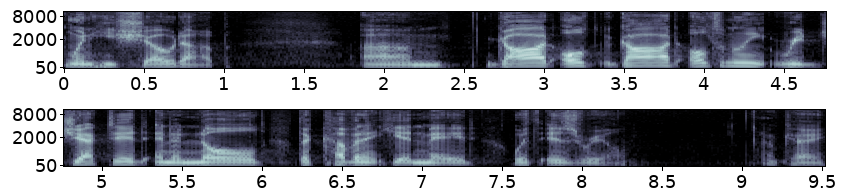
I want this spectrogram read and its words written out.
when he showed up, um, God, God ultimately rejected and annulled the covenant he had made with Israel. Okay.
